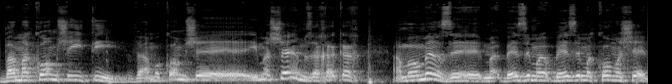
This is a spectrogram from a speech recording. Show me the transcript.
במקום שאיתי, והמקום שעם השם זה אחר כך, הרמב"ם אומר זה באיזה, באיזה מקום השם,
